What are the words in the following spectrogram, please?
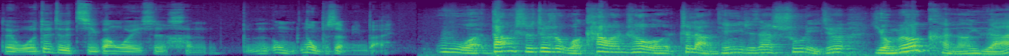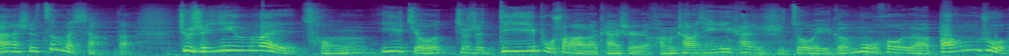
对我对这个极光我也是很弄弄不是很明白。我当时就是我看完之后，我这两天一直在梳理，就是有没有可能原案是这么想的，就是因为从一九就是第一部双马尾开始，恒长星一开始是作为一个幕后的帮助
